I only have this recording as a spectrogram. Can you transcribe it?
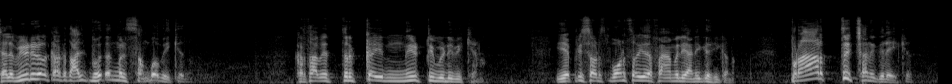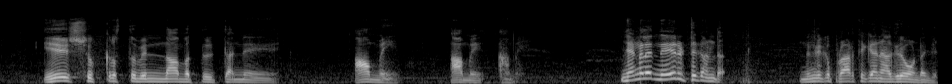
ചില വീടുകൾക്കകത്ത് അത്ഭുതങ്ങൾ സംഭവിക്കുന്നു. കർത്താവെ തൃക്കൈ നീട്ടി വിടിവിക്കണം ഈ എപ്പിസോഡ് സ്പോൺസർ ചെയ്ത ഫാമിലി അനുഗ്രഹിക്കണം. പ്രാർത്ഥിച്ച് അനുഗ്രഹിക്കുന്നു. യേശു ക്രിസ്തുവിൻ നാമത്തിൽ തന്നെ. ആമേൻ. ആമേൻ. ആമേൻ. ഞങ്ങളെ നേരിട്ട് കണ്ട് നിങ്ങൾക്ക് പ്രാർത്ഥിക്കാൻ ആഗ്രഹമുണ്ടെങ്കിൽ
